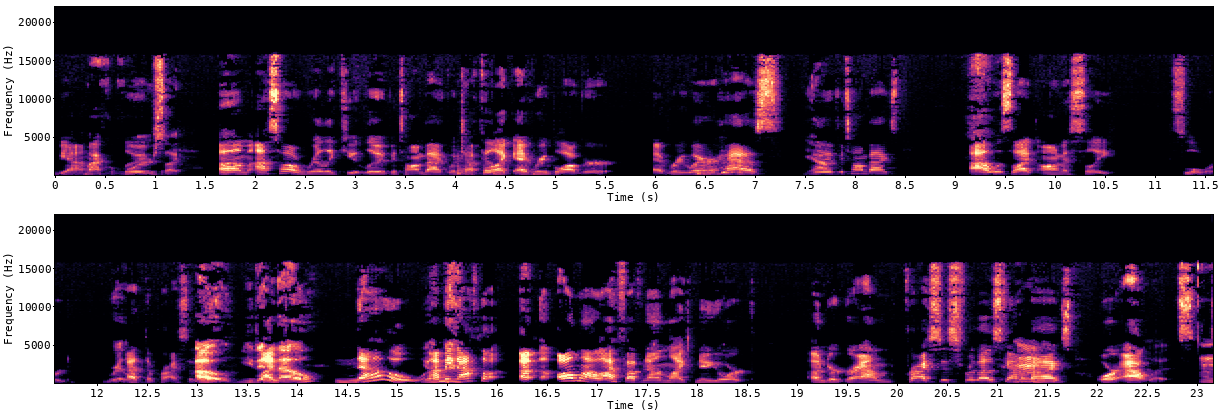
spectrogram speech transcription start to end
yeah, Michael Kors, like Um, I saw a really cute Louis Vuitton bag, which I feel like every blogger everywhere has Yeah. Louis Vuitton bags. I was like honestly floored really. at the price of it. oh, you didn't Like- know? no! I mean, I thought uh, all my life I've known like New York underground prices for those kind of Mm. bags or outlets. Mhm.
